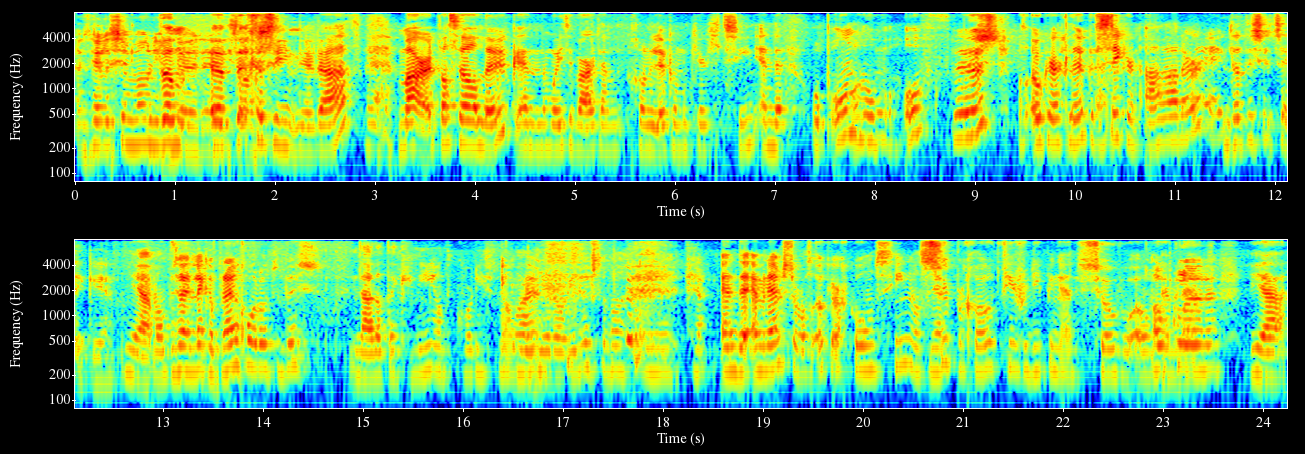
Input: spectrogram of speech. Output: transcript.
het hele ceremonie gebeurde. gezien inderdaad. Ja. Maar het was wel leuk en de moeite waard en gewoon leuk om een keertje te zien. En de hop-on, hop-off bus was ook erg leuk. Het is zeker een aanrader. Nee, dat is het zeker, ja. Ja, want we zijn lekker bruin geworden op de bus. Nou, dat denk ik niet, want ik word niet zo Ik een beetje rode neus te wachten. ja. En de M&M store was ook heel erg cool om te zien. Was super groot, vier verdiepingen en zoveel ogen. Hoop kleuren. Ja,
